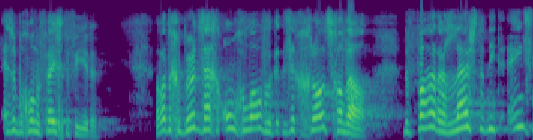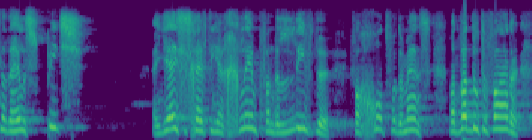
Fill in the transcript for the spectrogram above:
En ze begonnen feest te vieren. Maar wat er gebeurt is eigenlijk ongelooflijk. Het is een groot schandaal. De vader luistert niet eens naar de hele speech. En Jezus geeft hier een glimp van de liefde van God voor de mens. Want wat doet de vader?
